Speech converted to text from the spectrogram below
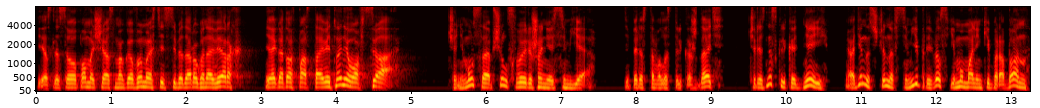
Если с его помощью я смогу вымостить себе дорогу наверх, я готов поставить на него всё!» Чанему сообщил свое решение семье. Теперь оставалось только ждать. Через несколько дней один из членов семьи привез ему маленький барабан.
